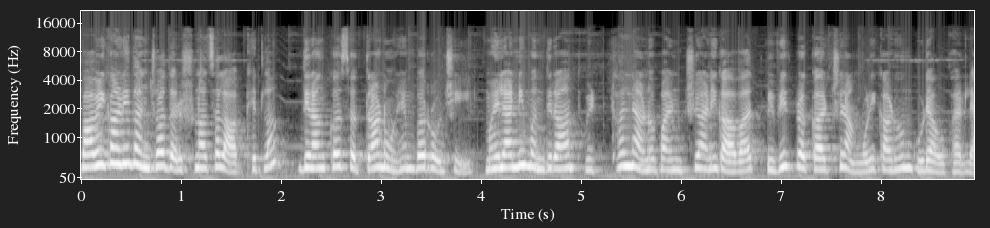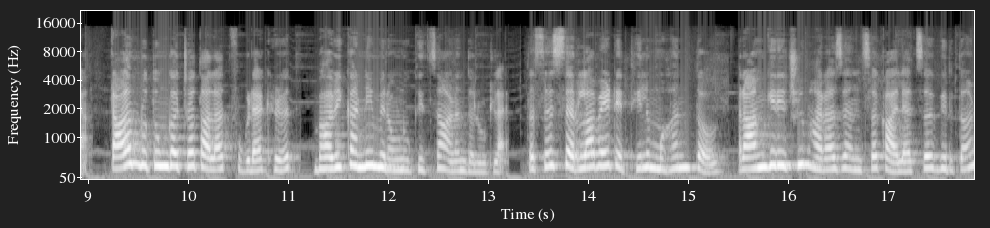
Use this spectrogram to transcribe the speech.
भाविकांनी त्यांच्या दर्शनाचा लाभ घेतला. दिनांक सतरा नोव्हेंबर रोजी महिलांनी मंदिरात विठ्ठल ज्ञानोबांची आणि गावात विविध प्रकारची रांगोळी काढून गुड्या उभारल्या. टाळ मृदुंगाच्या तालात फुगड्या खेळत भाविकांनी मिरवणुकीचा आनंद लुटलाय. तसेच सरलाबेट येथील महंत रामगिरीजी महाराज यांचं काल्याचं कीर्तन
